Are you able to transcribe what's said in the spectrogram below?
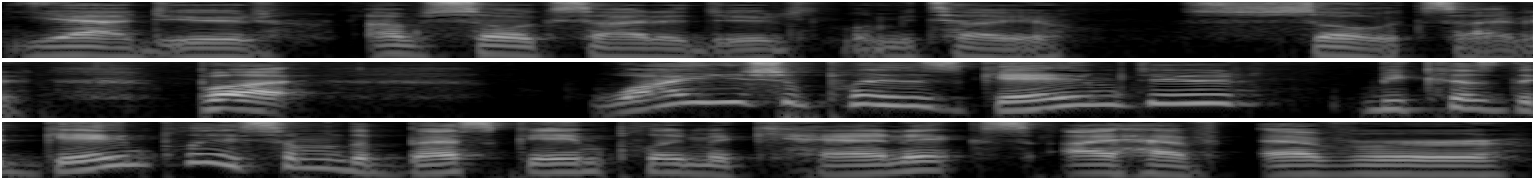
yeah, dude, I'm so excited, dude. Let me tell you, so excited. But why you should play this game, dude? Because the gameplay is some of the best gameplay mechanics I have ever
